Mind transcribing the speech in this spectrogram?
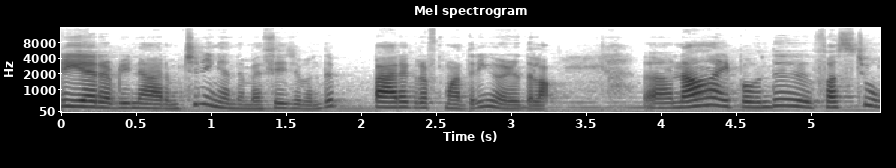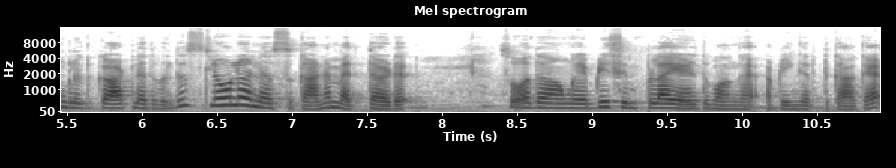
டியர் அப்படின்னு ஆரம்பித்து நீங்கள் அந்த மெசேஜை வந்து பேராகிராஃப் மாதிரியும் எழுதலாம். நான் இப்போ வந்து ஃபஸ்ட்டு உங்களுக்கு காட்டினது வந்து ஸ்லோ லேர்னர்ஸுக்கான மெத்தடு ஸோ அதை அவங்க எப்படி சிம்பிளாக எழுதுவாங்க அப்படிங்கிறதுக்காக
